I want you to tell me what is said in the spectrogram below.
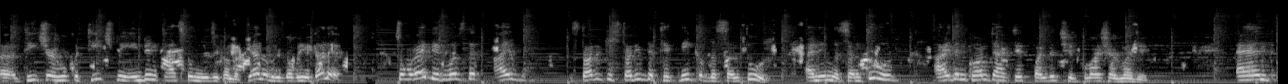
uh, teacher who could teach me Indian classical music on the piano because nobody had done it. So what I did was that I started to study the technique of the santur. And in the santur, I then contacted Pandit Shivkumar Sharmaji. And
